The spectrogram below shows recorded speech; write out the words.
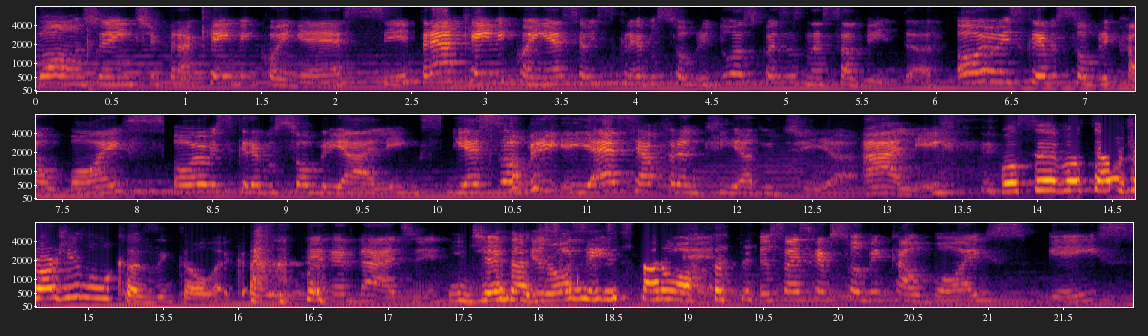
Bom, gente, para quem me conhece, para quem me conhece, eu escrevo sobre duas coisas nessa vida. Ou eu escrevo sobre cowboys, ou eu escrevo sobre aliens. E é sobre. E essa é a franquia do dia. Alien. Você, você é o George Lucas, então, Leca. É verdade. Indiana Jones e Star Wars. É, eu só escrevo sobre cowboys gays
